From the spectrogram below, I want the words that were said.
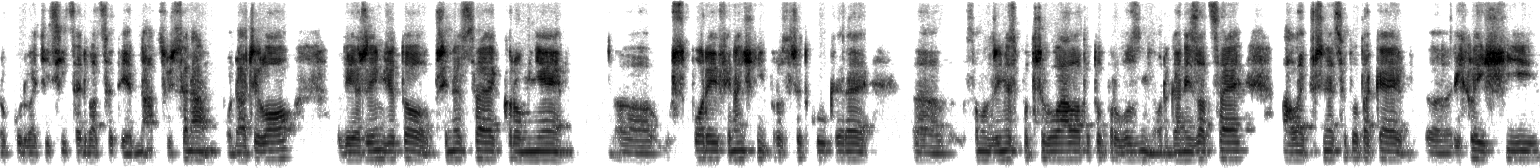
roku 2021, což se nám podařilo. Věřím, že to přinese kromě Uh, úspory finančních prostředků, které uh, samozřejmě spotřebovala tato provozní organizace, ale přinese to také rychlejší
